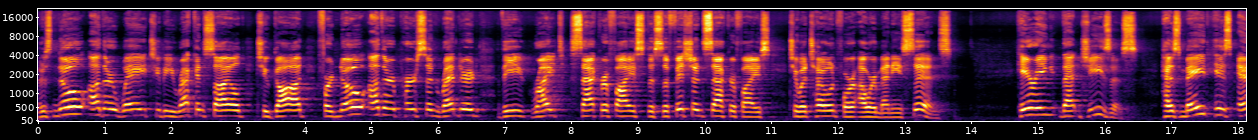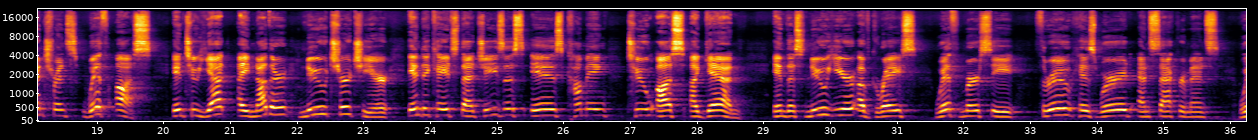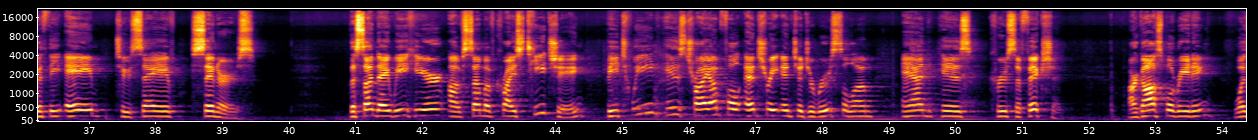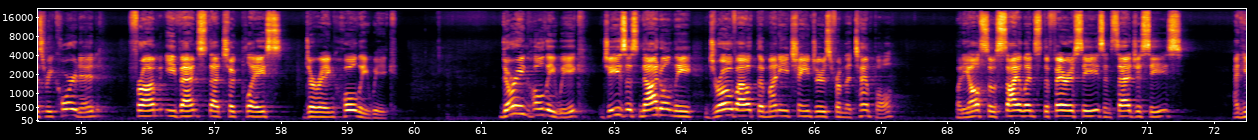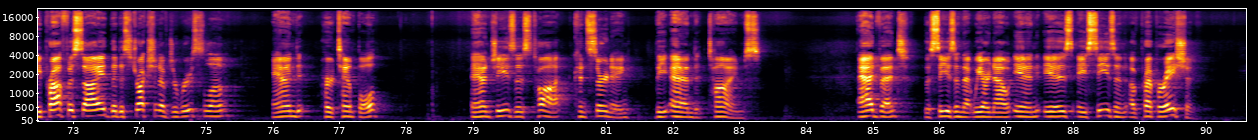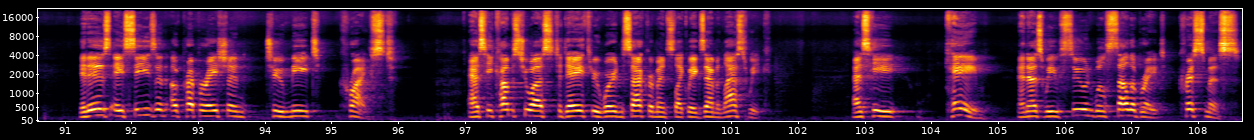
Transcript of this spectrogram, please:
There's no other way to be reconciled to God, for no other person rendered the right sacrifice, the sufficient sacrifice to atone for our many sins. Hearing that Jesus has made his entrance with us into yet another new church year indicates that Jesus is coming to us again in this new year of grace with mercy through his word and sacraments with the aim to save sinners. The Sunday we hear of some of Christ's teaching between his triumphal entry into Jerusalem and his crucifixion. Our gospel reading was recorded from events that took place during Holy Week. During Holy Week, Jesus not only drove out the money changers from the temple, but he also silenced the Pharisees and Sadducees, and he prophesied the destruction of Jerusalem and her temple. And Jesus taught concerning the end times. Advent the season that we are now in is a season of preparation. It is a season of preparation to meet Christ. As he comes to us today through word and sacraments, like we examined last week, as he came, and as we soon will celebrate Christmas,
